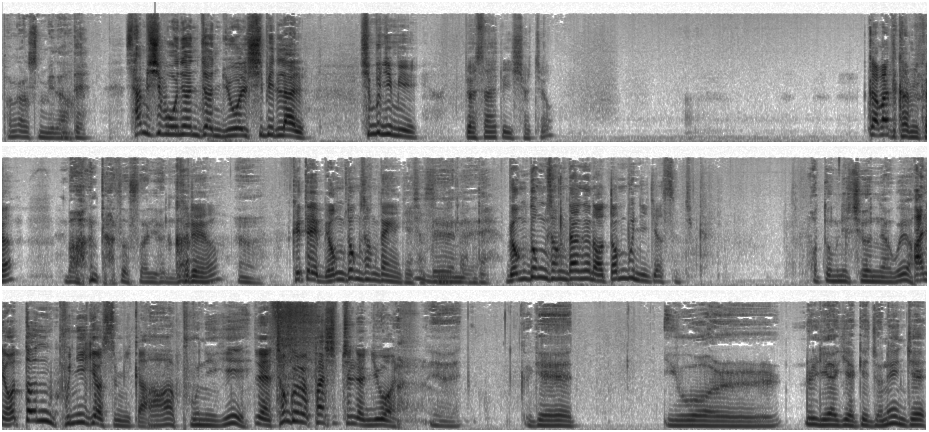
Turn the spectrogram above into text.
반갑습니다. 네. 35년 전 6월 10일 날 신부님이 몇 살이셨죠? 까마득합니까? 45살이었나? 그래요? 응. 그때 명동성당에 계셨습니까? 네. 명동성당은 어떤 분위기였습니까? 어떤 분이 지었냐고요? 아니 어떤 분위기였습니까? 아 분위기? 네, 1987년 6월. 예, 그게 6월을 이야기하기 전에 이제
